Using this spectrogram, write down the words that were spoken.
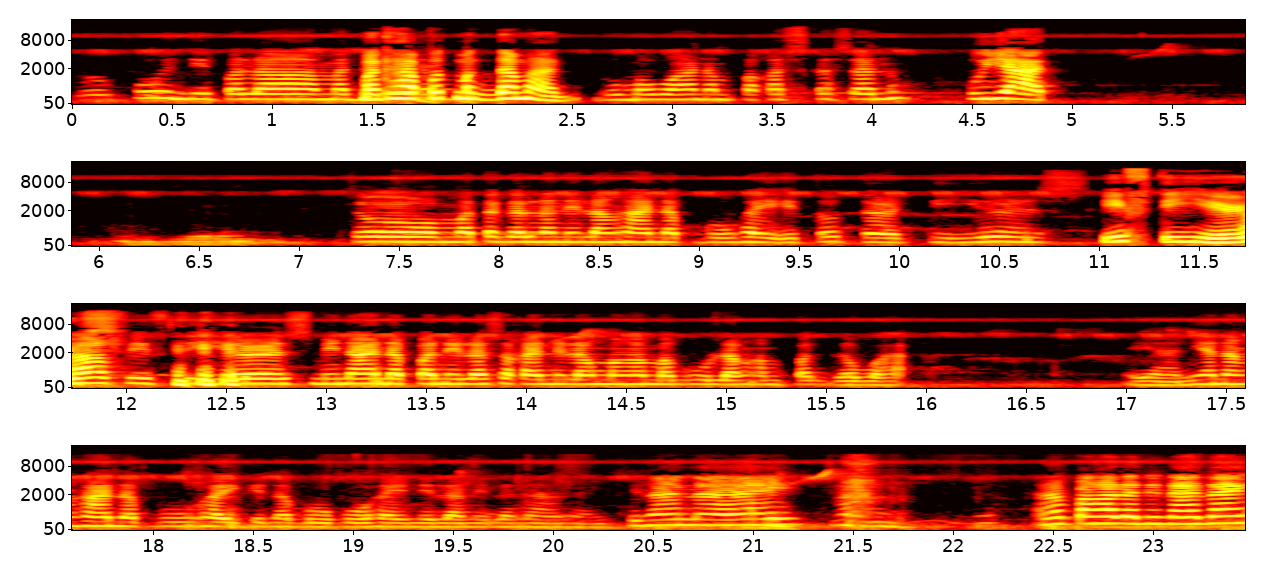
Opo, hindi pala madali. Maghapot magdamag. gumawa ng pakaskas ano, puyat. So, matagal na nilang hanap buhay ito, 30 years. 50 years. Ah, 50 years. Minana pa nila sa kanilang mga magulang ang paggawa. Ayan, yan ang hanap buhay, kinabubuhay nila nila nanay. Si nanay, anong pangalan ni nanay?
